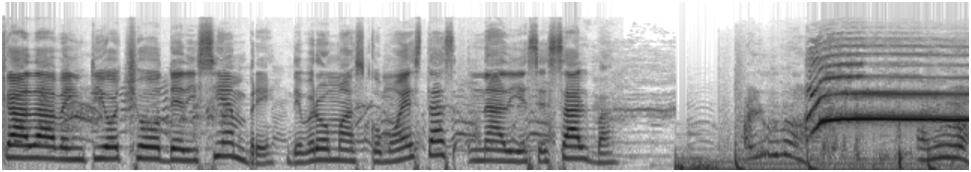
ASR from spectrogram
Cada 28 de diciembre, de bromas como estas, nadie se salva. ¡Ayuda! ¡Ayuda!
